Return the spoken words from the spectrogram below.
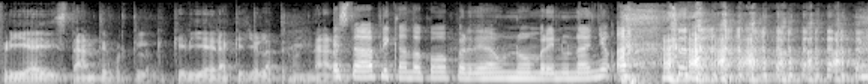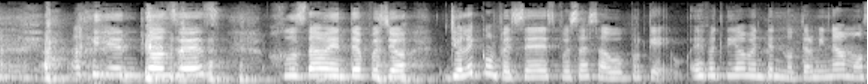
fría y distante porque lo que quería era que yo la terminara. Estaba aplicando cómo perder a un hombre en un año. y entonces, justamente, pues yo, yo le confesé después a Saúl, porque efectivamente no terminamos,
